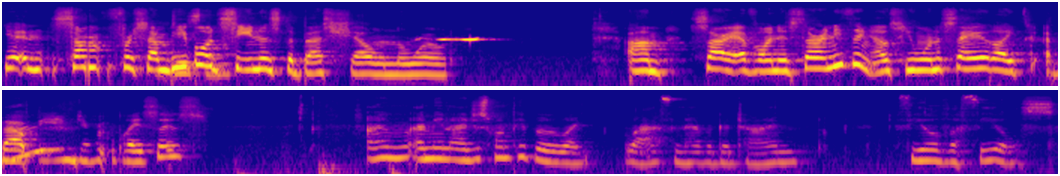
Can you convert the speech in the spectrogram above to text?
yeah, and some for some people, it's seen as the best show in the world. Um, sorry, Evelyn. Is there anything else you want to say, like about being different places? I'm, I mean, I just want people to like laugh and have a good time. Feel the feels.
